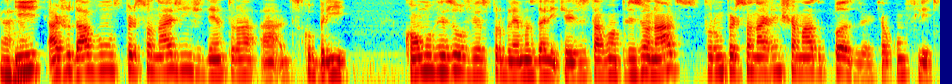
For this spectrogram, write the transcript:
Aham. e ajudavam os personagens de dentro a, a descobrir como resolver os problemas dali, que eles estavam aprisionados por um personagem chamado Puzzler, que é o conflito.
